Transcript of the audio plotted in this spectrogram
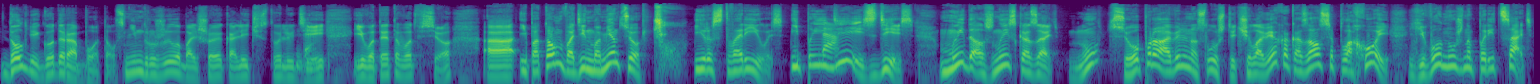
долгие годы работал, с ним дружило большое количество людей, и вот это вот все. и потом в один момент все и растворилось. И по Да. идее здесь мы должны сказать, ну, все правильно, слушайте, человек оказался плохой, его нужно порицать.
